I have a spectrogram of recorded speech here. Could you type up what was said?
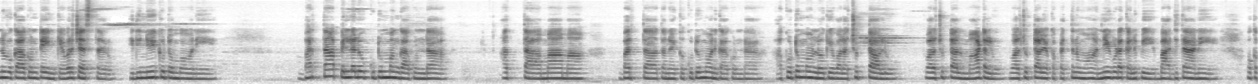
నువ్వు కాకుంటే ఇంకెవరు చేస్తారు? ఇది నీ కుటుంబం అని భర్త పిల్లలు కుటుంబం కాకుండా అత్త మామ భర్త తన యొక్క కుటుంబం అని కాకుండా ఆ కుటుంబంలోకి వాళ్ళ చుట్టాలు వాళ్ళ చుట్టాల మాటలు వాళ్ళ చుట్టాల యొక్క పెత్తనము అన్నీ కూడా కలిపి బాధ్యత అని ఒక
